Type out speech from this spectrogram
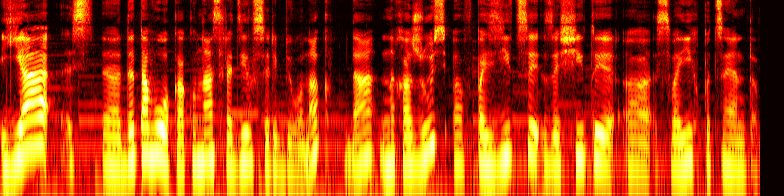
Я э, до того, как у нас родился ребенок, да, нахожусь э, в позиции защиты э, своих пациентов,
